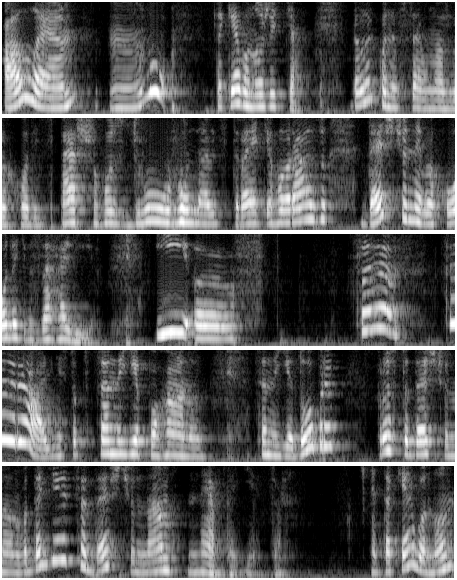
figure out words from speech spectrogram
Але, ну, таке воно життя. Далеко не все у нас виходить з першого, з другого, навіть з третього разу, дещо не виходить взагалі. І е, це, це реальність, тобто це не є погано, це не є добре. Просто дещо нам вдається, дещо нам не вдається. І таке воно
